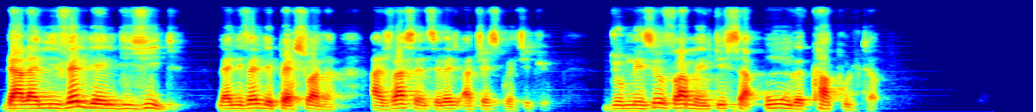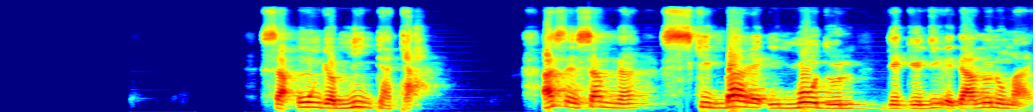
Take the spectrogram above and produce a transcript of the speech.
Dar la nivel de individ, la nivel de persoană, aș vrea să înțelegi acest principiu. Dumnezeu va menti să ungă capul tău. Să ungă mintea ta. Asta înseamnă schimbare în modul de gândire, dar nu numai.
